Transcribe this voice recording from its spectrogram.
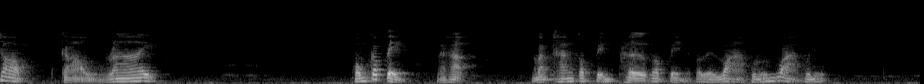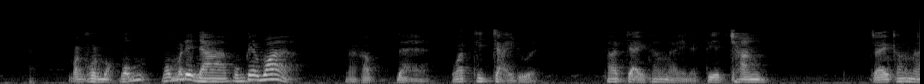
ชอบกล่าวร้าย ผมก็เป็นนะครับบางครั้งก็เป็นเผลอก็เป็นก็ไปว่าคนนู้นว่าคนนี้ บางคนบอกผม ผมไม่ได้ด่าผมแค่ว่านะครับ แต่วัดที่ใจด้วย ถ้าใจข้างในเนี่ยเกลียดชัง ใจข้างใน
